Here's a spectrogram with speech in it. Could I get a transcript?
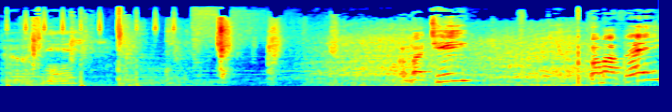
You know what I'm saying? Brush my teeth, wash my face.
